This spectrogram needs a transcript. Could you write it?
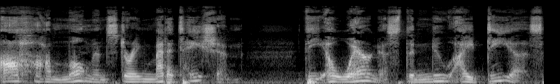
aha moments during meditation? The awareness, the new ideas,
